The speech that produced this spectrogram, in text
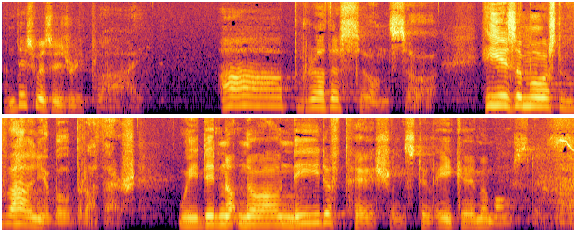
And this was his reply Ah, brother so and so, he is a most valuable brother. We did not know our need of patience till he came amongst us.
